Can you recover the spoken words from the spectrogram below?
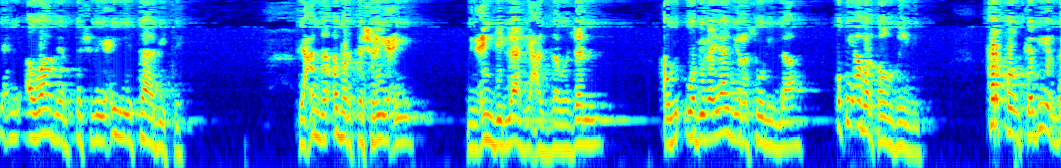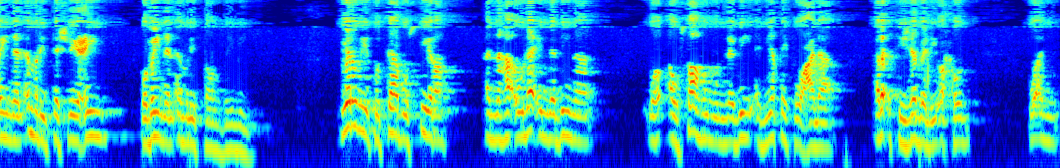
يعني أوامر تشريعية ثابتة. في عنا أمر تشريعي من عند الله عز وجل وببيان رسول الله وفي أمر تنظيمي. فرق كبير بين الأمر التشريعي وبين الأمر التنظيمي. يروي كتاب السيرة أن هؤلاء الذين أوصاهم النبي أن يقفوا على رأس جبل أحد وأن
